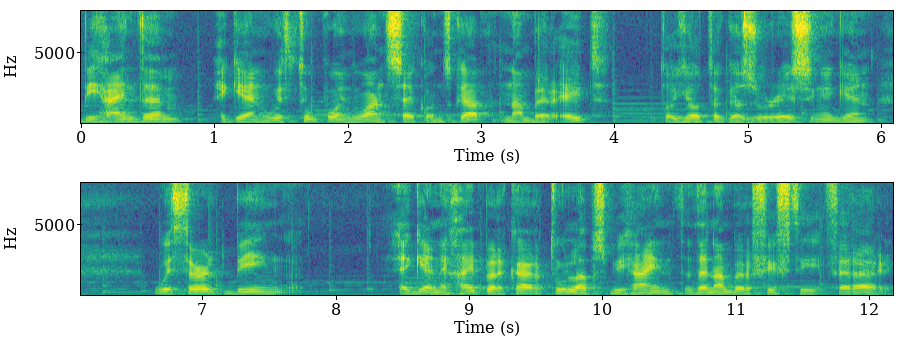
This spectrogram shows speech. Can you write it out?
Behind them, again with 2.1 seconds gap, number 8 Toyota Gazoo Racing again, with third being again a hypercar 2 laps behind the number 50 Ferrari.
